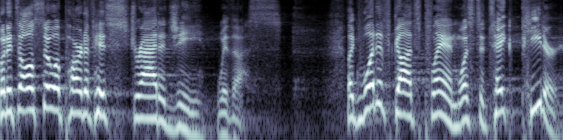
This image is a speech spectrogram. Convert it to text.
but it's also a part of His strategy with us. Like, what if God's plan was to take Peter?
